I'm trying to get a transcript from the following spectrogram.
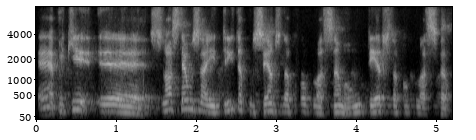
É, porque é, se nós temos aí 30% da população, ou um terço da população,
